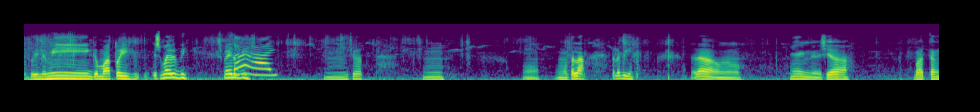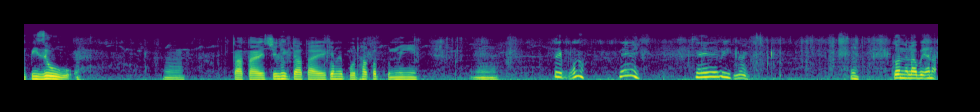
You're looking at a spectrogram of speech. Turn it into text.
Abay na mi. Gamatoy. Smile B. Smile B. Bye. Hmm, chat. tức là tức là bị tức là nhanh sẽ batang pizu. Tatay silik tatay kami pun hakot pun mi trip uno này này này này. Này con là bay anak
